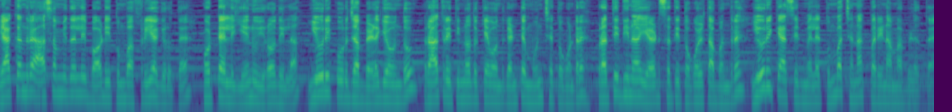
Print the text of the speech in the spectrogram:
ಯಾಕಂದ್ರೆ ಆ ಸಮಯದಲ್ಲಿ ಬಾಡಿ ತುಂಬಾ ಫ್ರೀ ಆಗಿರುತ್ತೆ. ಹೊಟ್ಟೆಯಲ್ಲಿ ಏನು ಇರೋದಿಲ್ಲ. ಯೂರಿಕ್ ಊರ್ಜಾ ಬೆಳಗ್ಗೆ ಒಂದು, ರಾತ್ರಿ ತಿನ್ನೋದಕ್ಕೆ ಒಂದ್ ಗಂಟೆ ಮುಂಚೆ ತಗೊಂಡ್ರೆ ಪ್ರತಿದಿನ ಎರಡ್ ಸತಿ ತಗೊಳ್ತಾ ಬಂದ್ರೆ ಯೂರಿಕ್ ಆಸಿಡ್ ಮೇಲೆ ತುಂಬಾ ಚೆನ್ನಾಗಿ ಪರಿಣಾಮ ಬೀಳುತ್ತೆ.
